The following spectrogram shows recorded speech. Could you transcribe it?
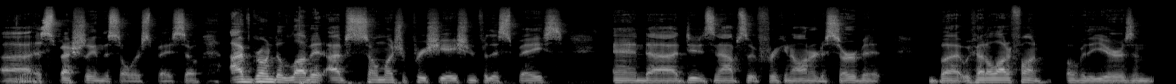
Uh, especially in the solar space. So I've grown to love it. I have so much appreciation for this space. And uh, dude, it's an absolute freaking honor to serve it. But we've had a lot of fun over the years and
